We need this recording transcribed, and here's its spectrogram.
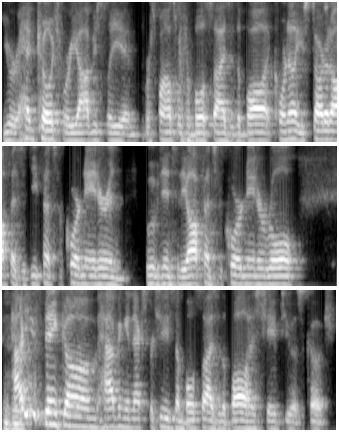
you were a head coach where you obviously responsible for both sides of the ball at Cornell. You started off as a defensive coordinator and moved into the offensive coordinator role. Mm-hmm. How do you think um, having an expertise on both sides of the ball has shaped you as a coach?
